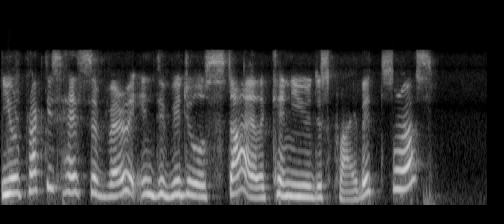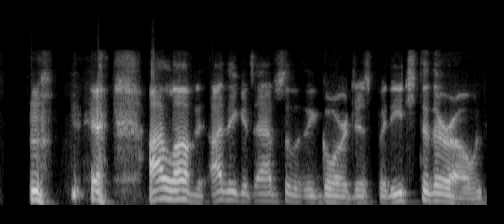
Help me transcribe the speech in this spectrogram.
Your practice has a very individual style. Can you describe it for us? I love it. I think it's absolutely gorgeous, but each to their own.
